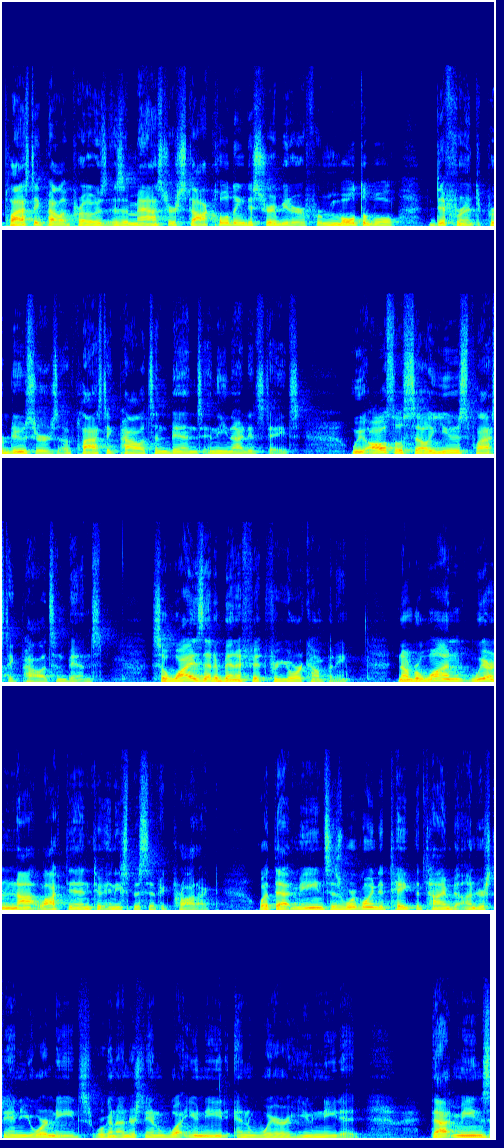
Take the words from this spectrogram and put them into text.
Plastic Pallet Pros is a master stockholding distributor for multiple different producers of plastic pallets and bins in the United States. We also sell used plastic pallets and bins. So why is that a benefit for your company? Number one, we are not locked into any specific product. What that means is we're going to take the time to understand your needs. We're going to understand what you need and where you need it. That means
